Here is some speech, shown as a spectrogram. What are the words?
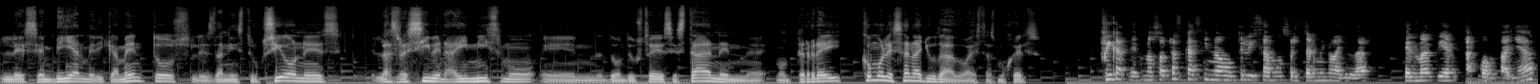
¿Les envían medicamentos? ¿Les dan instrucciones? las reciben ahí mismo en donde ustedes están, en eh, Monterrey. ¿Cómo les han ayudado a estas mujeres? Fíjate, nosotros casi no utilizamos el término ayudar, es más bien acompañar.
